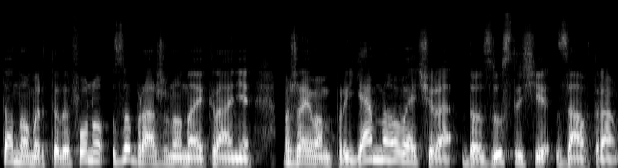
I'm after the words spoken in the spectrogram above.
та номер телефону зображено на екрані. Бажаю вам приємного вечора. До зустрічі завтра.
